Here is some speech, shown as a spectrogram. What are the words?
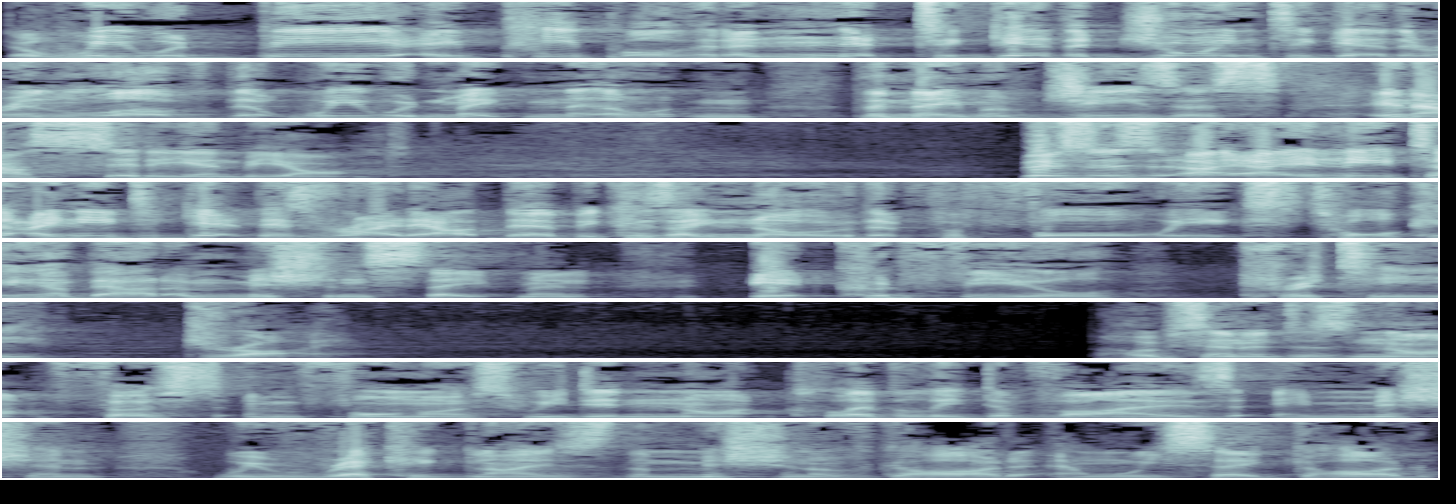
That we would be a people that are knit together, joined together in love, that we would make known the name of Jesus in our city and beyond. This is, I, I, need to, I need to get this right out there because I know that for four weeks talking about a mission statement, it could feel pretty dry. Hope Center does not, first and foremost, we did not cleverly devise a mission. We recognize the mission of God and we say, God,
